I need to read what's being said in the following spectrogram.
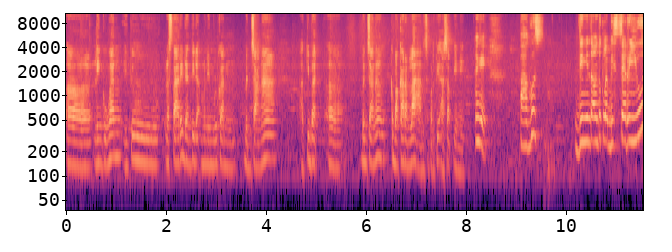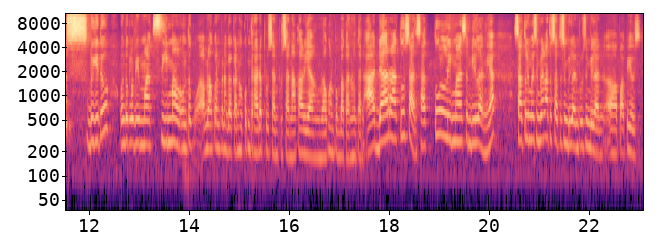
uh, lingkungan itu lestari dan tidak menimbulkan bencana akibat uh, bencana kebakaran lahan seperti asap ini. Oke, okay. Pak Agus diminta untuk lebih serius begitu, untuk lebih maksimal untuk melakukan penegakan hukum terhadap perusahaan-perusahaan nakal yang melakukan pembakaran hutan. Ada ratusan, 159 ya, 159 atau 199 uh, Pak Pius.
